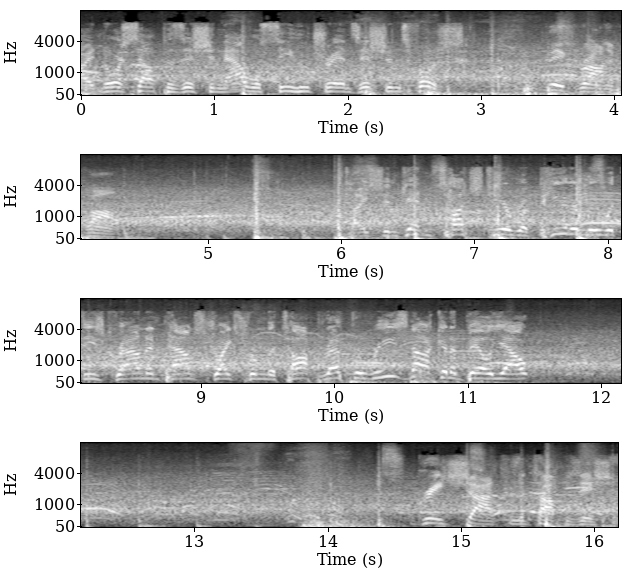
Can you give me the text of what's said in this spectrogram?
All right, north-south position. Now we'll see who transitions first. Big ground and pound. Tyson getting touched here repeatedly with these ground and pound strikes from the top. Referee's not going to bail you out. Great shot from the top position.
